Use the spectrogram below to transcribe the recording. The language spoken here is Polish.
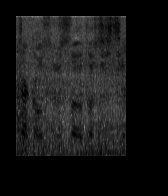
i taką oczywiście.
